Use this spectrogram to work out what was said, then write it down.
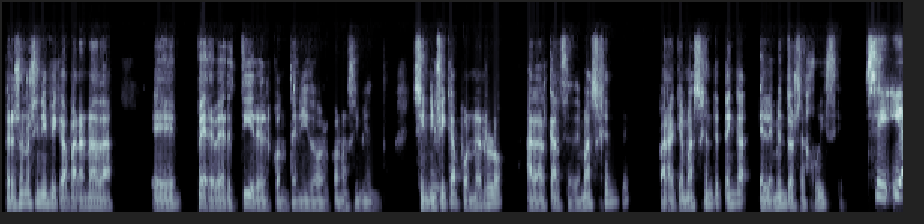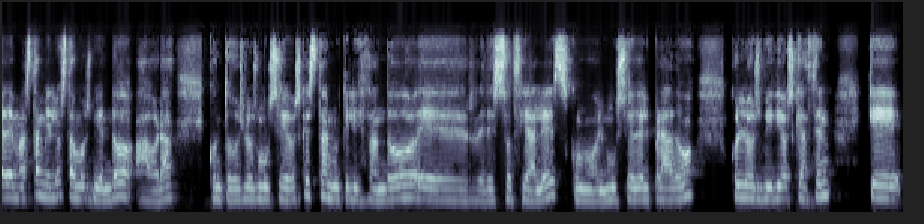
pero eso no significa para nada eh, pervertir el contenido o el conocimiento. Significa ponerlo al alcance de más gente para que más gente tenga elementos de juicio. Sí, y además también lo estamos viendo ahora con todos los museos que están utilizando eh, redes sociales, como el Museo del Prado, con los vídeos que hacen que,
